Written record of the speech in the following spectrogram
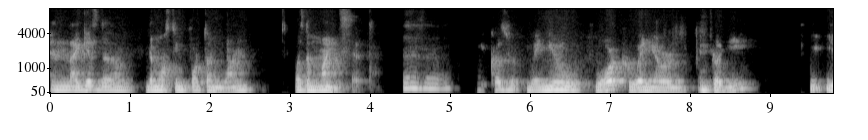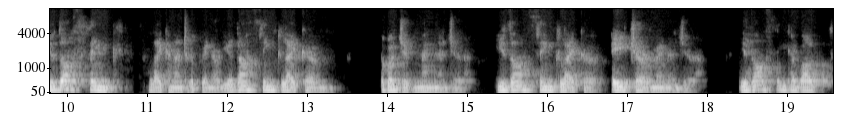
and i guess the the most important one was the mindset. Mm-hmm. because when you work when you're an employee you don't think like an entrepreneur. You don't think like a project manager. You don't think like a hr manager. You don't think about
